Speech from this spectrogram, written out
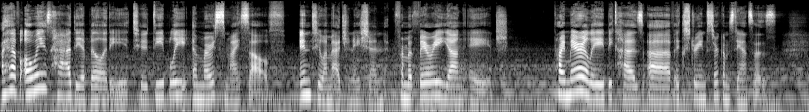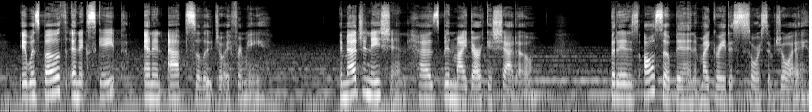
I have always had the ability to deeply immerse myself into imagination from a very young age primarily because of extreme circumstances. It was both an escape and an absolute joy for me. Imagination has been my darkest shadow, but it has also been my greatest source of joy.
